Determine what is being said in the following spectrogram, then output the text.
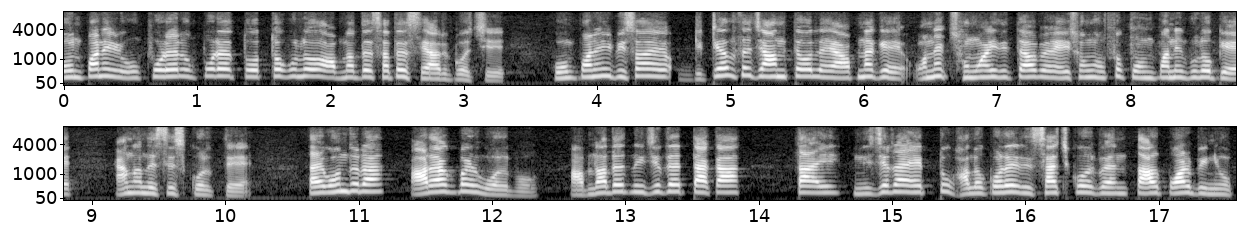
কোম্পানির উপরের উপরের তথ্যগুলো আপনাদের সাথে শেয়ার করছি। কোম্পানির বিষয়ে ডিটেলসে জানতে হলে আপনাকে অনেক সময় দিতে হবে এই সমস্ত কোম্পানিগুলোকে অ্যানালিসিস করতে। তাই বন্ধুরা আরও একবার বলব, আপনাদের নিজেদের টাকা, তাই নিজেরা একটু ভালো করে রিসার্চ করবেন, তারপর বিনিয়োগ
